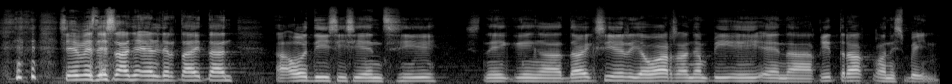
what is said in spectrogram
si MSS sa kanya, Elder Titan, uh, OD, CCNC, Snaking, uh, Darkseer, Yawar sa kanyang PA, and uh, Kitrak, Honest Bane.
